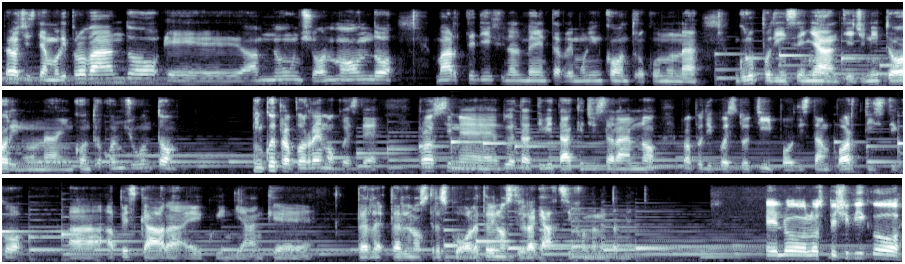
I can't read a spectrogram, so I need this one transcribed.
Però ci stiamo riprovando e annuncio al mondo martedì finalmente avremo un incontro con un gruppo di insegnanti e genitori, in un incontro congiunto in cui proporremo queste prossime due tre attività che ci saranno proprio di questo tipo di stampo artistico a, a Pescara e quindi anche per le, per le, nostre scuole, per i nostri ragazzi fondamentalmente. Lo, lo specifico,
